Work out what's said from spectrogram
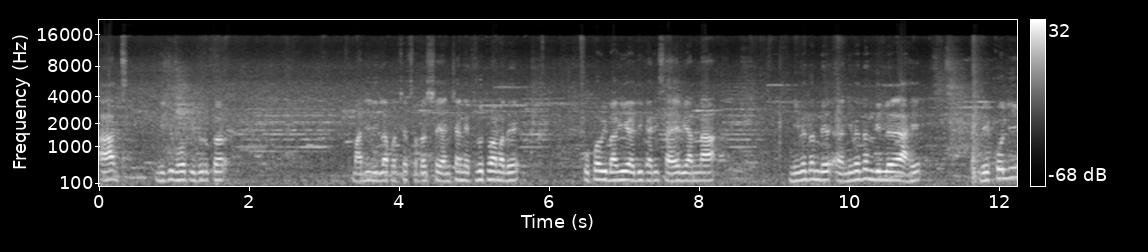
आज विजूभाऊ पिदुरकर माजी जिल्हा परिषद सदस्य यांच्या नेतृत्वामध्ये उपविभागीय अधिकारी साहेब यांना निवेदन दे निवेदन दिलेलं आहे. वेकोली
